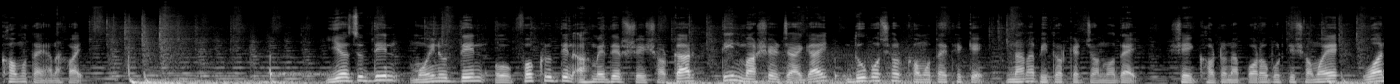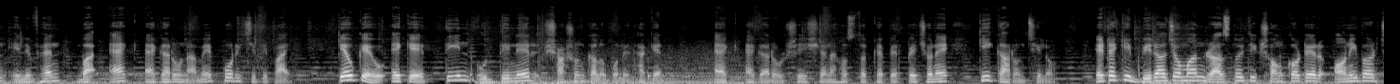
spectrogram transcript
ক্ষমতায় আনা হয়। ইয়াজউদ্দিন মঈনুদ্দিন ও ফখরুদ্দিন আহমেদের সেই সরকার তিন মাসের জায়গায় দু বছর ক্ষমতায় থেকে নানা বিতর্কের জন্ম দেয়। সেই ঘটনা পরবর্তী সময়ে ওয়ান ইলেভেন বা এক এগারো নামে পরিচিতি পায়। কেউ কেউ একে তিন উদ্দিনের শাসনকালও বলে থাকেন। এক এগারোর সেই সেনা হস্তক্ষেপের পেছনে কি কারণ ছিল? এটা কি বিরাজমান রাজনৈতিক সংকটের অনিবার্য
